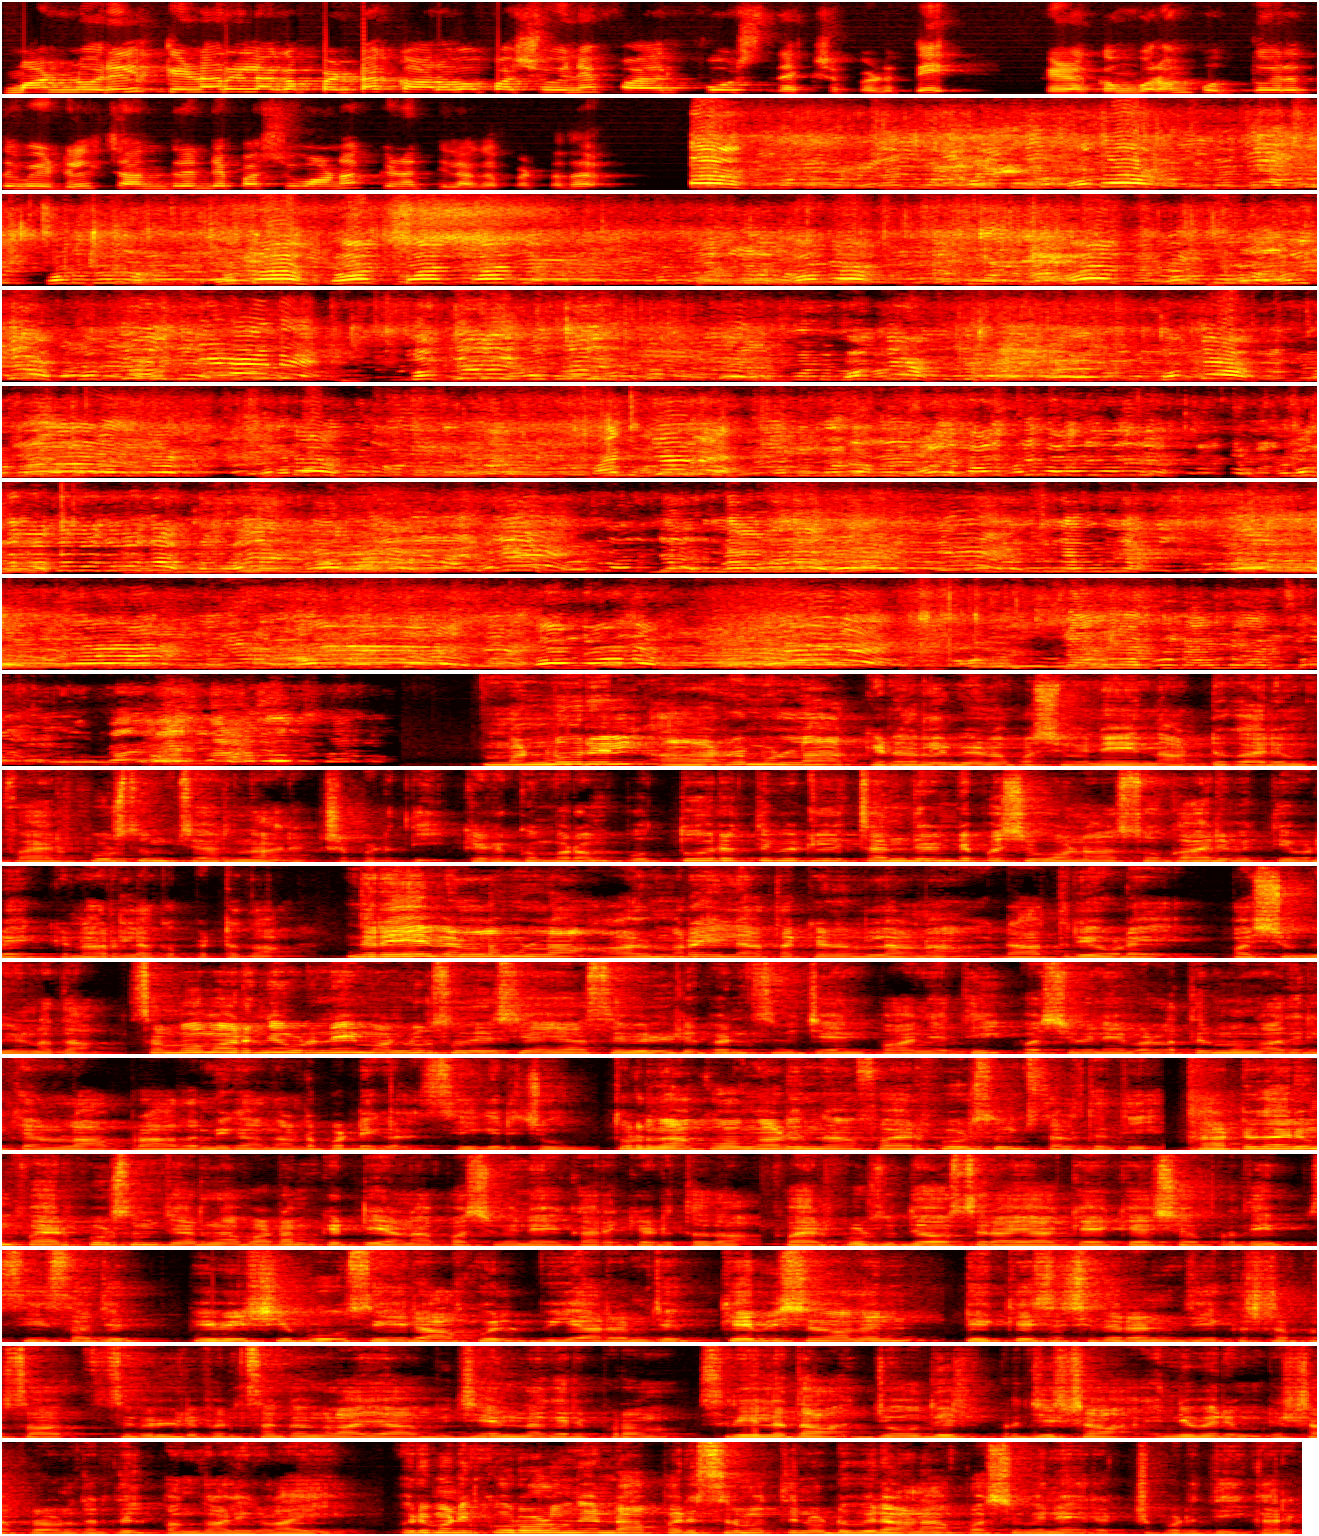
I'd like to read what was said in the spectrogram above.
മണ്ണൂരിൽ കിണറിലകപ്പെട്ട കറവ പശുവിനെ ഫയർഫോഴ്സ് രക്ഷപ്പെടുത്തി കിഴക്കമ്പുറം പുത്തൂരത്ത് വീട്ടിൽ ചന്ദ്രന്റെ പശുവാണ് കിണറ്റിലകപ്പെട്ടത് മണ്ണൂരിൽ ആഴമുള്ള കിണറിൽ വീണ പശുവിനെ നാട്ടുകാരും ഫയർഫോഴ്സും ചേർന്ന് രക്ഷപ്പെടുത്തി. കിഴക്കുംപുറം പുത്തൂരത്ത് വീട്ടിൽ ചന്ദ്രന്റെ പശുവാണ് സ്വകാര്യ വ്യക്തിയുടെ കിണറിലകപ്പെട്ടത് നിറയെ വെള്ളമുള്ള ആൾമറയില്ലാത്ത കിണറിലാണ് രാത്രിയോടെ പശു വീണത്. സംഭവം അറിഞ്ഞ ഉടനെ മണ്ണൂർ സ്വദേശിയായ സിവിൽ ഡിഫൻസ് വിജയൻ പാഞ്ഞെത്തി. പശുവിനെ വെള്ളത്തിൽ മുങ്ങാതിരിക്കാനുള്ള പ്രാഥമിക നടപടികൾ സ്വീകരിച്ചു. തുടർന്ന് കോങ്ങാട് നിന്ന് ഫയർഫോഴ്സും സ്ഥലത്തെത്തി. നാട്ടുകാരും ഫയർഫോഴ്സും ചേർന്ന വടം കെട്ടിയാണ് പശുവിനെ കരക്കെടുത്തത് fire force ഉദ്യോഗസ്ഥരായ K Keshava Pradeep C Sajith P V Shibu C Rahul V R Ranjith K Viswanathan T K Sasidharan G Krishnaprasad civil defence അംഗങ്ങളായ വിജയൻ നഗരിപ്പുറം ശ്രീലത ജ്യോതിഷ് പ്രജീഷ എന്നിവരും രക്ഷാപ്രവർത്തനത്തിൽ പങ്കാളികളായി. ഒരു മണിക്കൂറോളം നീണ്ട പരിശ്രമത്തിനൊടുവിലാണ് പശുവിനെ രക്ഷപ്പെടുത്തി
